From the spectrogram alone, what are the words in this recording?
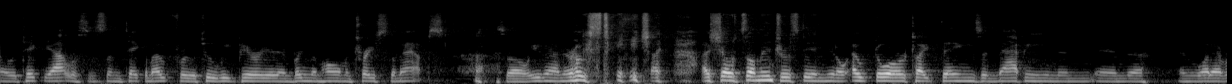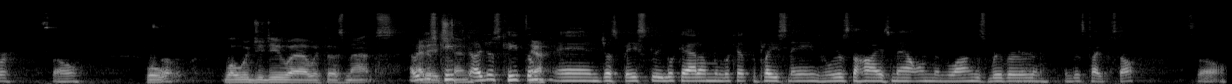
I would take the atlases and take them out for the two week period and bring them home and trace the maps. so even at an early stage, I, I showed some interest in you know outdoor type things and mapping and and uh, and whatever. So. Well, what would you do uh, with those maps I would at just age keep ten? I just keep them Yeah. and just basically look at them and look at the place names and where's the highest mountain and longest river and, and this type of stuff. So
